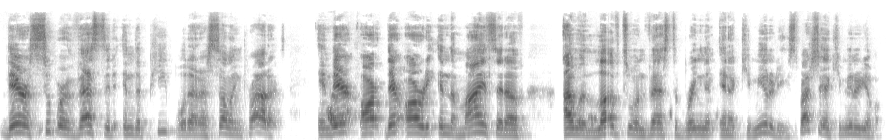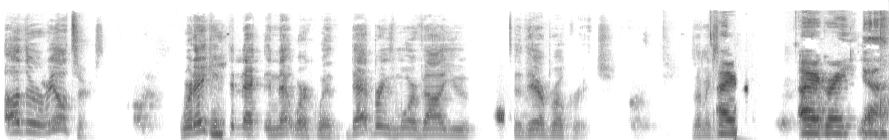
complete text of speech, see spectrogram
they're super vested in the people that are selling products. And they're are they're already in the mindset of I would love to invest to bring them in a community, especially a community of other realtors where they can connect and network with. That brings more value to their brokerage. Does that make sense? I, I agree. Yeah.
